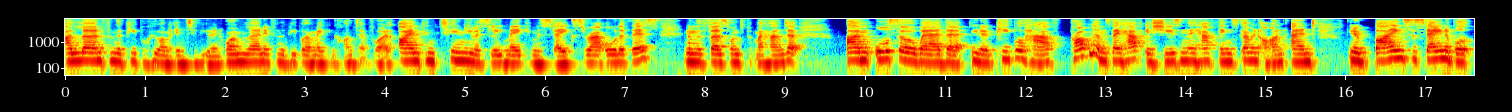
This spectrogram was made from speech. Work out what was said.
i learn from the people who i'm interviewing or i'm learning from the people i'm making content for. And i'm continuously making mistakes throughout all of this. And i'm the first one to put my hand up. I'm also aware that you know people have problems. They have issues and they have things going on. And you know buying sustainable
